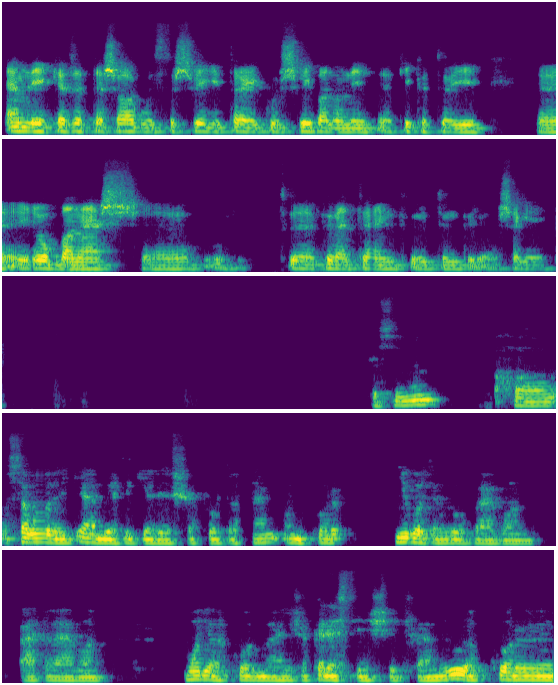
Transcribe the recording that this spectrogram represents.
emlékezetes augusztus végi tragikus libanoni kikötői robbanás követően küldtünk segélyt. Köszönöm. Ha szabad egy elméleti kérdésre folytatnám, amikor Nyugat-Európában általában magyar kormány és a kereszténység felmerül, akkor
